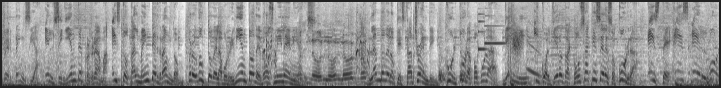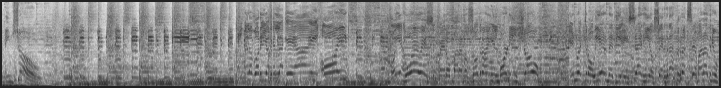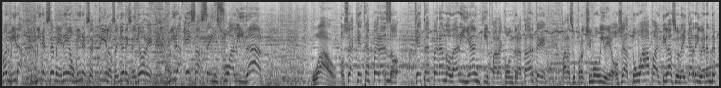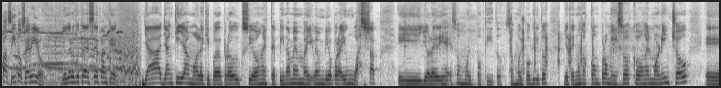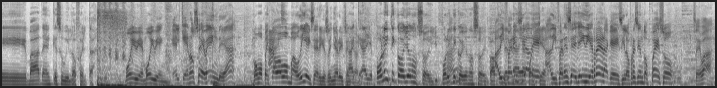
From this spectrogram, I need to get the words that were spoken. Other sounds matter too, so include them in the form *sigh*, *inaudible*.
Advertencia, el siguiente programa es totalmente random, producto del aburrimiento de dos millennials. No, no, no, no. Hablando de lo que está trending, cultura popular, gaming y cualquier otra cosa que se les ocurra. Este es el Morning Show. Dímelo, Corillo, que es la que hay hoy. Hoy es jueves, pero para nosotros en el Morning Show es nuestro viernes, y Sergio, cerrando una semana triunfal. Mira, mira ese meneo, mira ese estilo, señores y señores. Mira esa sensualidad. Wow. O sea, ¿qué está esperando? ¿Qué está esperando Daddy Yankee para contratarte para su próximo video? O sea, tú vas a partir a Zuleika Rivera en despacito, Sergio. Yo quiero que ustedes sepan que ya Yankee llamó al equipo de producción. Este Pina me, me envió por ahí un WhatsApp y yo le dije: Eso es muy poquito, eso es muy poquito. Yo tengo unos compromisos con el Morning Show. Eh, va a tener que subir la oferta. Muy bien, muy bien. El que no se vende, ¿ah? Como pescado a y Sergio, señores y señores. Político yo no soy. Político Ah. yo no soy. A diferencia, de, cualquiera. a diferencia de JD Herrera, que si le ofrecen dos pesos, se va.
